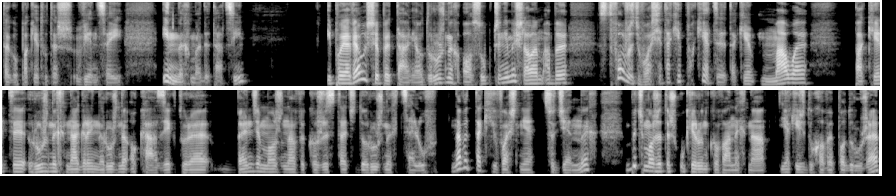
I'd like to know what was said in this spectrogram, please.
tego pakietu też więcej innych medytacji. I pojawiały się pytania od różnych osób, czy nie myślałem, aby stworzyć właśnie takie pakiety, takie małe pakiety różnych nagrań na różne okazje, które będzie można wykorzystać do różnych celów, nawet takich właśnie codziennych, być może też ukierunkowanych na jakieś duchowe podróże.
